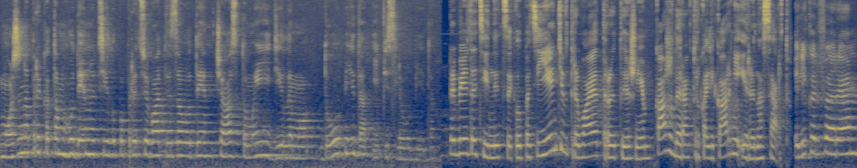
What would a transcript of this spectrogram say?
може, наприклад, там годину цілу попрацювати за один час, то ми її ділимо до обіда і після обіда. Реабілітаційний цикл пацієнтів триває три тижні, каже директорка лікарні Ірина Серт. Лікар ФРМ,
